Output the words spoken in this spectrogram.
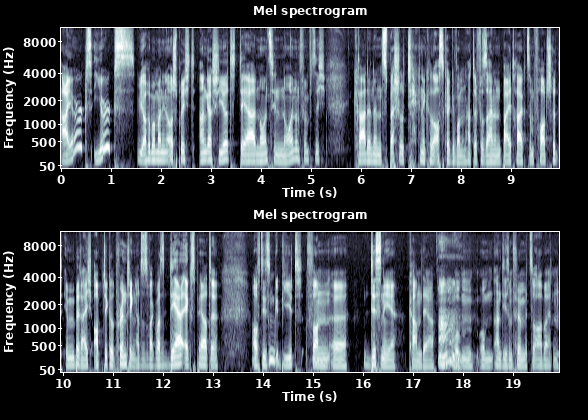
Iorks, Iorks, wie auch immer man ihn ausspricht, engagiert, der 1959 gerade einen Special Technical Oscar gewonnen hatte für seinen Beitrag zum Fortschritt im Bereich Optical Printing. Also es war quasi der Experte auf diesem Gebiet von äh, Disney kam der Ah. um, um an diesem Film mitzuarbeiten.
